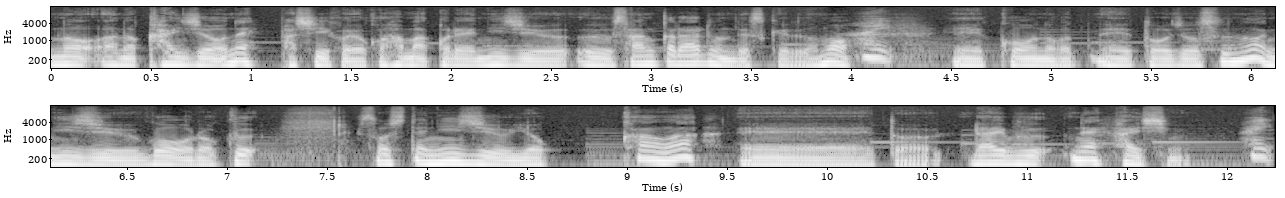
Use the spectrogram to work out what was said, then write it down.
のあの会場ねパシフィコ横浜これ23からあるんですけれども、はい。えー河野が、えー登場するのは256そして24日は、えー、とライブ、ね、配信はい。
